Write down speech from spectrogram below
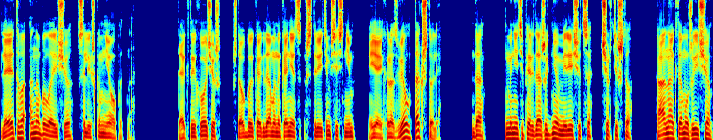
Для этого она была еще слишком неопытна. «Так ты хочешь, чтобы, когда мы, наконец, встретимся с ним, я их развел, так что ли?» «Да, мне теперь даже днем мерещится черти что. А она, к тому же, еще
